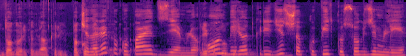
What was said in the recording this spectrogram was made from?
договор, когда при покупке... Человек покупает землю, он берет кредит, чтобы купить кусок земли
